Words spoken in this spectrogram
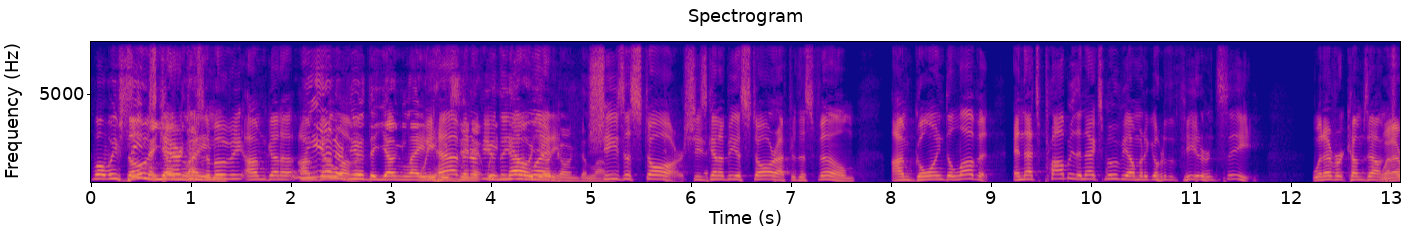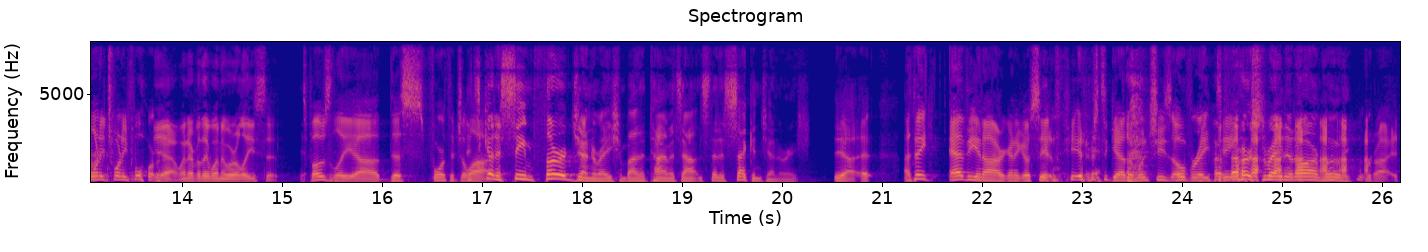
Well, we've seen those the young characters in the movie. I'm gonna. We I'm gonna interviewed the young lady We have interviewed We the know young you're lady. going to love She's a star. She's going to be a star after this film. I'm going to love it, and that's probably the next movie I'm going to go to the theater and see, whenever it comes out Whenever- in 2024. Yeah, whenever they want to release it. supposedly uh, this Fourth of July. It's going to seem third generation by the time it's out instead of second generation. Yeah, it- I think Evie and I are going to go see it in theaters together when she's over 18. First rated R movie. right.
